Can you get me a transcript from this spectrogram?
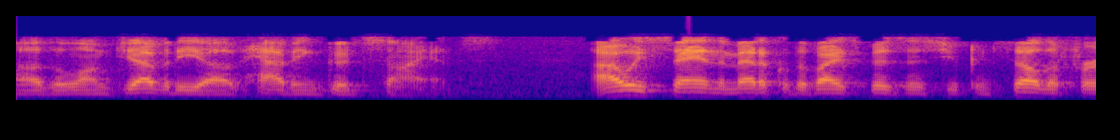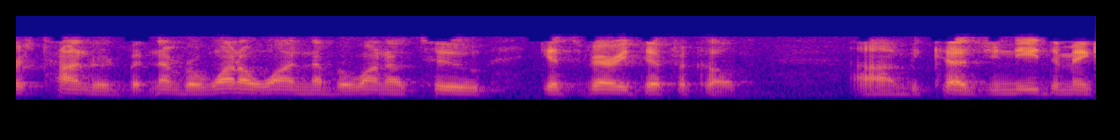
uh, the longevity of having good science. I always say in the medical device business, you can sell the first hundred, but number 101, number 102 gets very difficult um, because you need to make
